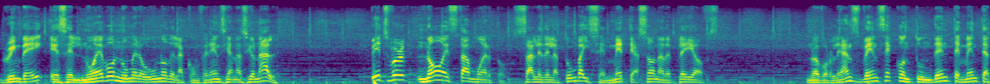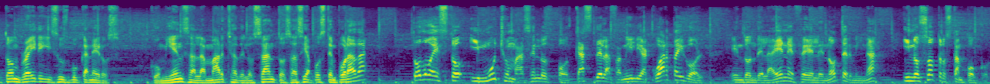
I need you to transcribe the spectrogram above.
Green Bay es el nuevo número uno de la conferencia nacional. Pittsburgh no está muerto, sale de la tumba y se mete a zona de playoffs. Nueva Orleans vence contundentemente a Tom Brady y sus bucaneros comienza la marcha de los Santos hacia postemporada? Todo esto y mucho más en los podcasts de la familia Cuarta y Gol, en donde la NFL no termina y nosotros tampoco.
